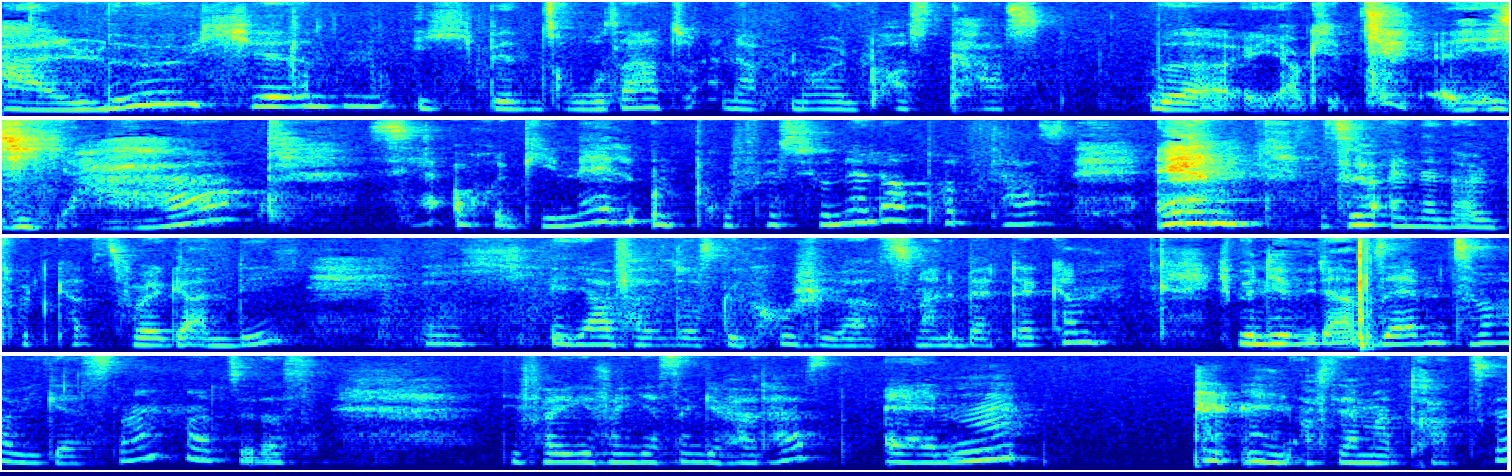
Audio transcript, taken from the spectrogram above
Hallöchen, ich bin's Rosa zu einer neuen Podcast. Äh, ja, okay. Äh, ja, sehr originell und professioneller Podcast. Ähm, zu einer neuen Podcast-Folge an dich. Ich, ja, falls du das Gekuschel hast, meine Bettdecke. Ich bin hier wieder im selben Zimmer wie gestern, als du das, die Folge von gestern gehört hast. Ähm, auf der Matratze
